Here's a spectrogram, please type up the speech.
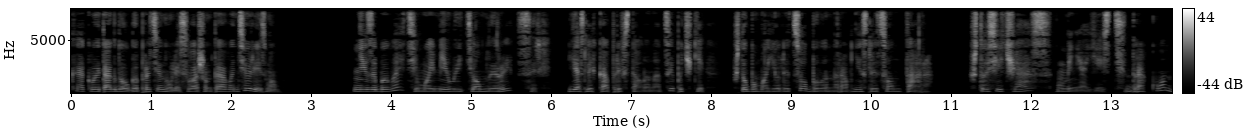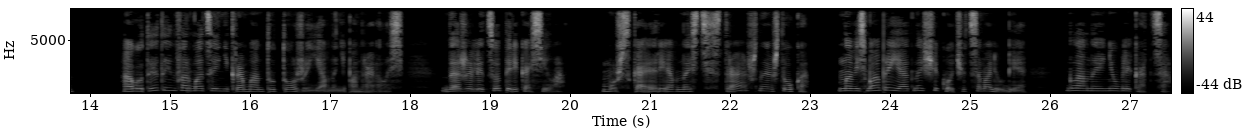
Как вы так долго протянули с вашим-то авантюризмом? Не забывайте, мой милый темный рыцарь, я слегка привстала на цыпочки, чтобы мое лицо было наравне с лицом Тара, что сейчас у меня есть дракон. А вот эта информация некроманту тоже явно не понравилась. Даже лицо перекосило. Мужская ревность — страшная штука, но весьма приятно щекочет самолюбие. Главное, не увлекаться.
